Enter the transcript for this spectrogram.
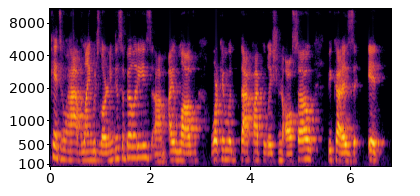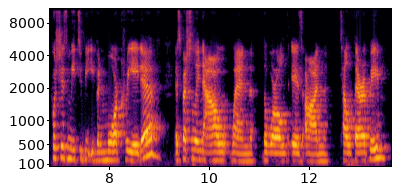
kids who have language learning disabilities. Um, I love working with that population also because it pushes me to be even more creative, especially now when the world is on teletherapy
